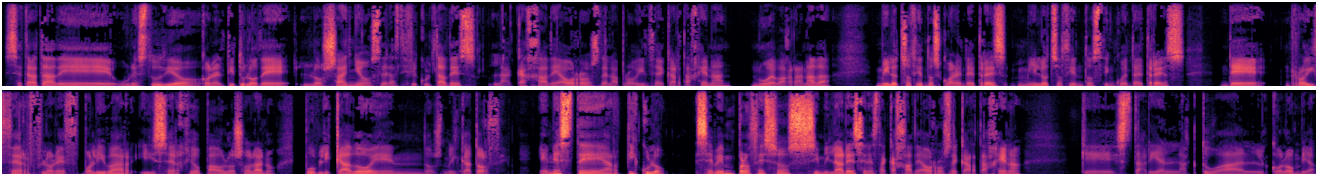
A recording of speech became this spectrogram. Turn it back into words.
Se trata de un estudio con el título de Los años de las dificultades, la caja de ahorros de la provincia de Cartagena, Nueva Granada, 1843-1853, de Roycer Flores Bolívar y Sergio Paolo Solano, publicado en 2014. En este artículo se ven procesos similares en esta caja de ahorros de Cartagena, que estaría en la actual Colombia.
